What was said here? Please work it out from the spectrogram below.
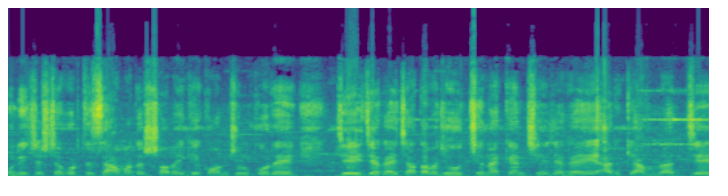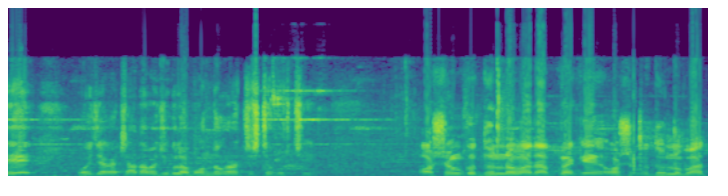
উনি চেষ্টা করতেছে আমাদের সবাইকে কন্ট্রোল করে যেই জায়গায় চাঁদাবাজি হচ্ছে না কেন সেই জায়গায় আর কি আমরা যে ওই জায়গায় চাঁদাবাজিগুলো বন্ধ করার চেষ্টা করছি। অসংখ্য ধন্যবাদ আপনাকে অসংখ্য ধন্যবাদ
